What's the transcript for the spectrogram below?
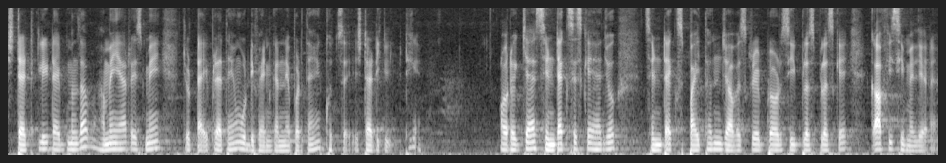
स्टैटिकली टाइप मतलब हमें यार इसमें जो टाइप रहते हैं वो डिफाइन करने पड़ते हैं खुद से स्टैटिकली ठीक है? और क्या है सिंटैक्स इसके हैं जो सिंटैक्स पाइथन जावास्क्रिप्ट और सी प्लस प्लस के काफ़ी सिमिलियर हैं।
